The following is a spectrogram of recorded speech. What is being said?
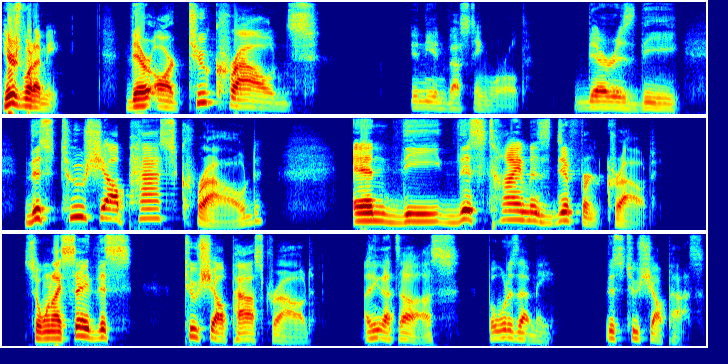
Here's what I mean. There are two crowds in the investing world. There is the this too shall pass crowd and the this time is different crowd. So when I say this too shall pass crowd, I think that's us. But what does that mean? This too shall pass.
